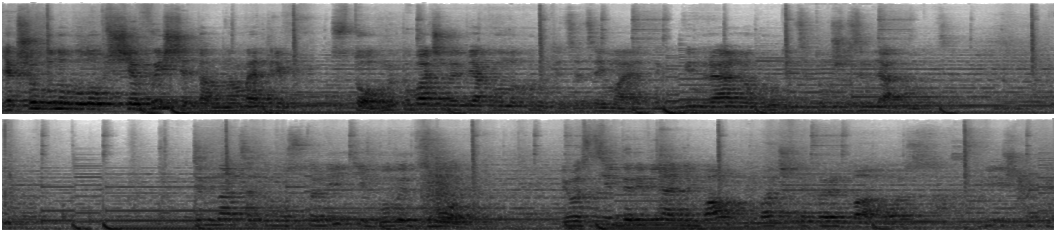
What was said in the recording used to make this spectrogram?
Якщо б воно було б ще вище, там на метрів 100, ми побачили б, як воно крутиться, цей маятник. Він реально крутиться, тому що земля крутиться. В 17 столітті були дзвони. І ось ці дерев'яні балки, бачите, перед вами, ось дві штуки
